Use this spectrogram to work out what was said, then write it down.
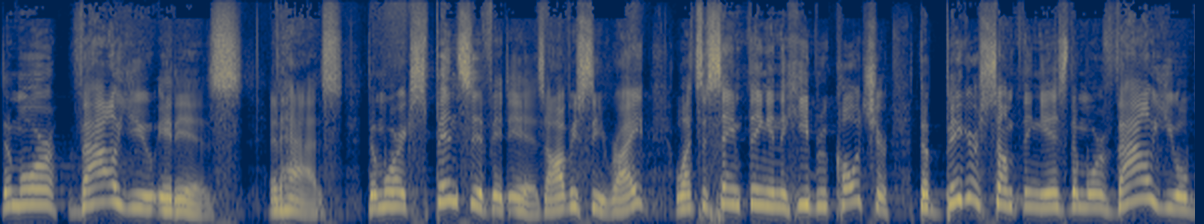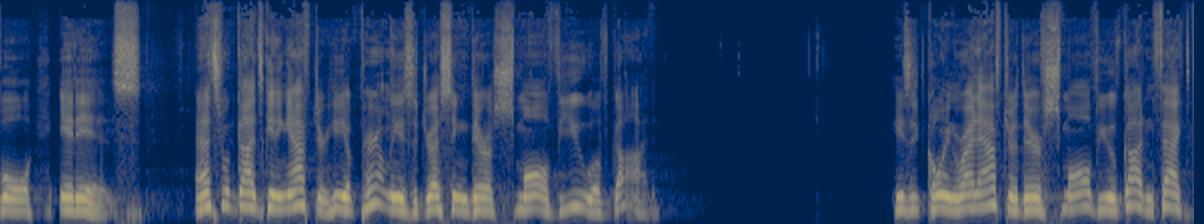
the more value it is it has, the more expensive it is, obviously, right? Well, it's the same thing in the Hebrew culture. The bigger something is, the more valuable it is. And that's what God's getting after. He apparently is addressing their small view of God. He's going right after their small view of God. In fact,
